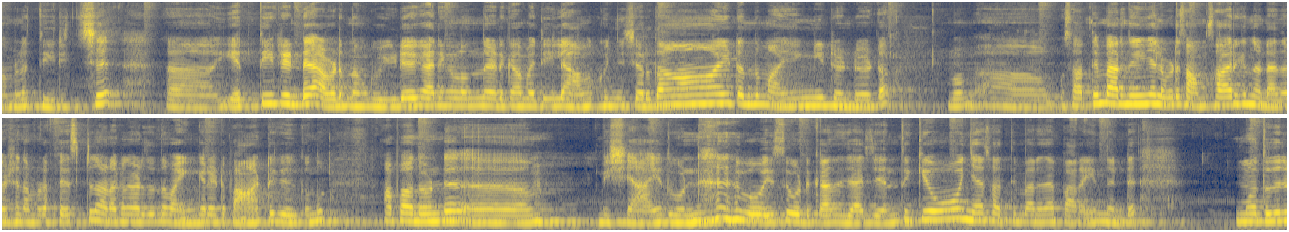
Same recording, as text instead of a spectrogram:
നമ്മൾ തിരിച്ച് എത്തിയിട്ടുണ്ട്. അവിടെ നമുക്ക് വീഡിയോ കാര്യങ്ങളൊന്നും എടുക്കാൻ പറ്റിയില്ല. ആ കുഞ്ഞ് ചെറുതായിട്ടൊന്ന് മയങ്ങിയിട്ടുണ്ട് കേട്ടോ. അപ്പം സത്യം പറഞ്ഞു കഴിഞ്ഞാൽ ഇവിടെ സംസാരിക്കുന്നുണ്ടായിരുന്നു. പക്ഷേ നമ്മുടെ ഫെസ്റ്റ് നടക്കുന്നിടത്ത് നിന്ന് ഭയങ്കരമായിട്ട് പാട്ട് കേൾക്കുന്നു. അപ്പോൾ അതുകൊണ്ട് വിഷയമായതുകൊണ്ട് വോയിസ് കൊടുക്കാമെന്ന് വിചാരിച്ചു. എന്തൊക്കെയോ ഞാൻ സത്യം പറഞ്ഞാൽ പറയുന്നുണ്ട്. മൊത്തത്തിൽ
